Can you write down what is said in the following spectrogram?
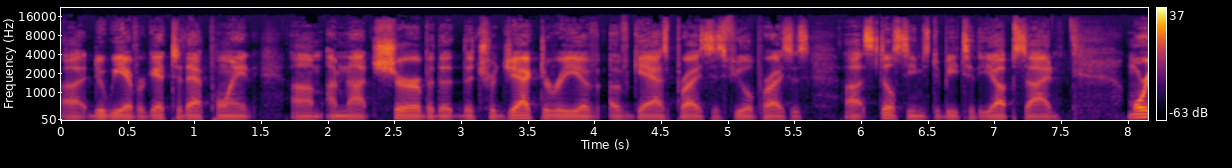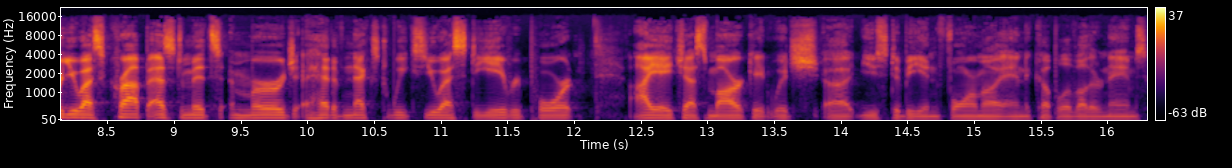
Uh, do we ever get to that point? Um, I'm not sure, but the, the trajectory of, of gas prices, fuel prices, uh, still seems to be to the upside. More U.S. crop estimates emerge ahead of next week's USDA report. IHS Markit, which uh, used to be Informa and a couple of other names,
